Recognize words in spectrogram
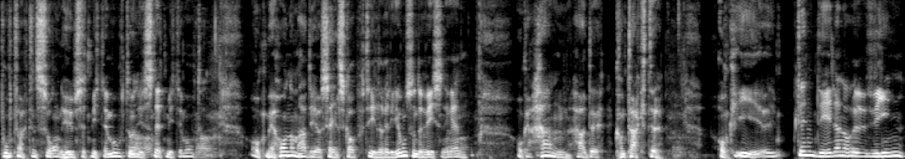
Portvaktens son i huset mittemot och Ja. snett mittemot. Ja. Och med honom hade jag sällskap till religionsundervisningen. Och han hade kontakter. Och i den delen av Wien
